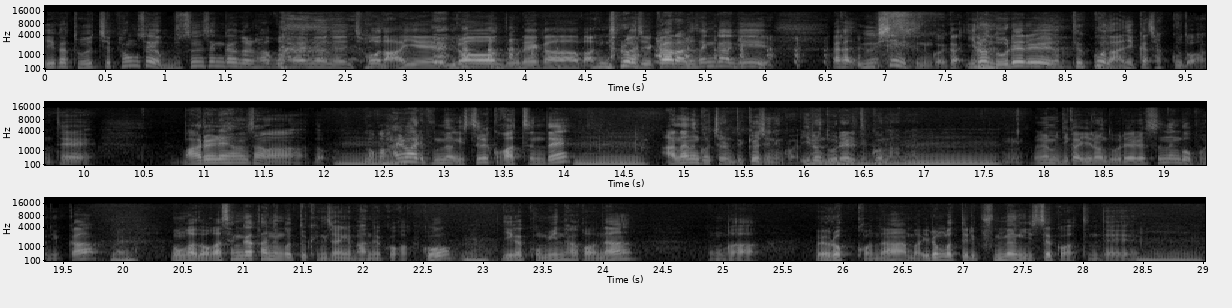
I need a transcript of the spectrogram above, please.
얘가 도대체 평소에 무슨 생각을 하고 살면은 저 나이에 이런 노래가 만들어질까라는 생각이 약간 의심이 드는 거야. 그러니까 이런 노래를 듣고 나니까 자꾸 너한테 말을 해 현상아. 너, 음. 너가 할 말이 분명 있을 것 같은데 음, 안 하는 것처럼 느껴지는 거야. 이런 노래를 듣고 나면. 음, 음, 왜냐면 네가 이런 노래를 쓰는 거 보니까 네. 뭔가 너가 생각하는 것도 굉장히 많을 것 같고 음. 네가 고민하거나 뭔가 외롭거나 막 이런 것들이 분명히 있을 것 같은데 음.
